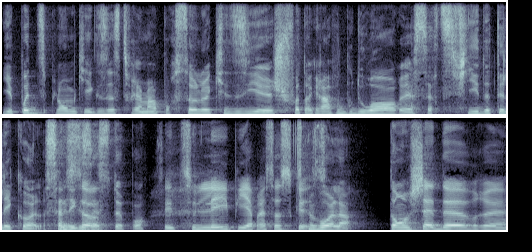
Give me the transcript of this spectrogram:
il n'y a pas de diplôme qui existe vraiment pour ça, là, qui dit euh, je suis photographe boudoir euh, certifié de telle école. Ça n'existe pas. C'est tu l'es, puis après ça, ce que Voilà. ton chef-d'œuvre euh,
